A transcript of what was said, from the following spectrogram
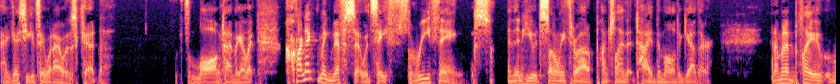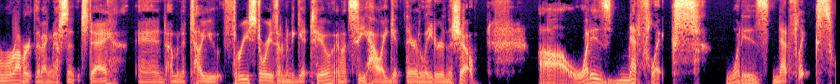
I guess you could say when I was a kid. It's a long time ago. Like Carnac Magnificent would say three things, and then he would suddenly throw out a punchline that tied them all together. And I'm going to play Robert the Magnificent today, and I'm going to tell you three stories that I'm going to get to, and let's see how I get there later in the show. Uh, what is Netflix? What is Netflix?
